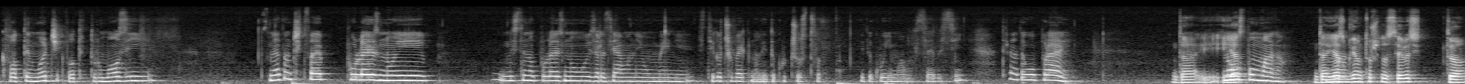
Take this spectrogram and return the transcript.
какво те мъчи, какво те тормози. Смятам, че това е полезно и наистина полезно изразяване и умение. Стига човек нали, да го чувства и да го има в себе си, трябва да го прави. Да, и, Много и аз, помага. да, и аз го имам точно за себе си да,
